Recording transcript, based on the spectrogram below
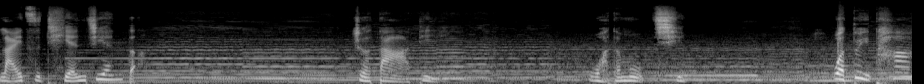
来自田间的这大地，我的母亲。我对她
